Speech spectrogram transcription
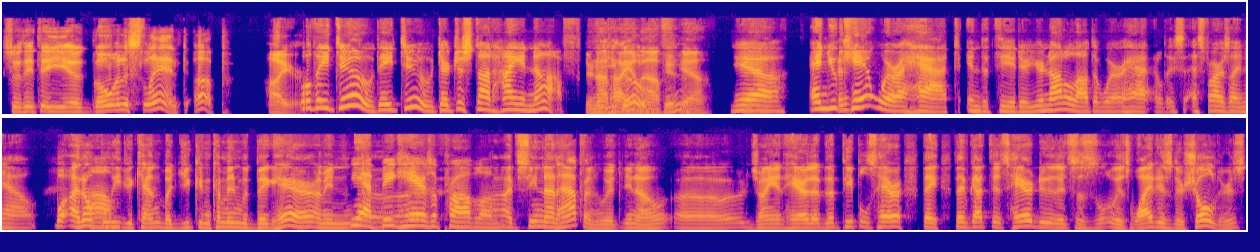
so that they uh, go on a slant up higher Well, they do. They do. They're just not high enough. They're not high go, enough. yeah. Yeah. Yeah. And you And- can't wear a hat in the theater. You're not allowed to wear a hat, at least as far as I know. Well, I don't Um, believe you can, but you can come in with big hair. I mean, Yeah, big uh, hair's a problem. I've seen that happen with you know uh, giant hair. The, the people's hair they they've got this hairdo that's as, as wide as their shoulders,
